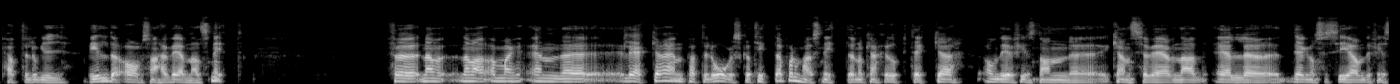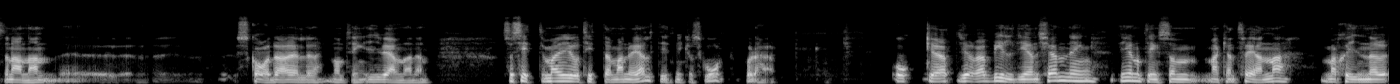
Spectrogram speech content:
patologibilder av sådana här vävnadssnitt. För när, när man, om man, en eh, läkare, en patolog ska titta på de här snitten och kanske upptäcka om det finns någon eh, cancervävnad eller diagnostisera om det finns någon annan eh, skada eller någonting i vävnaden. Så sitter man ju och tittar manuellt i ett mikroskop på det här. Och att göra bildigenkänning det är någonting som man kan träna maskiner,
